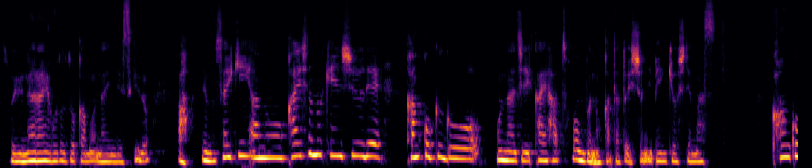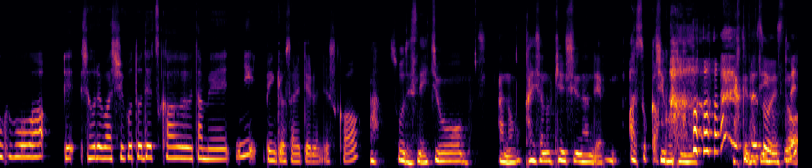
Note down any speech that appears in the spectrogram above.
そういう習い事とかもないんですけど。あでも最近あの会社の研修で韓国語を同じ開発本部の方と一緒に勉強してます。韓国語はえそれは仕事で使うために勉強されてるんですか？あそうですね。一応あの会社の研修なんであそっか。仕事に役立てよ うとね。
